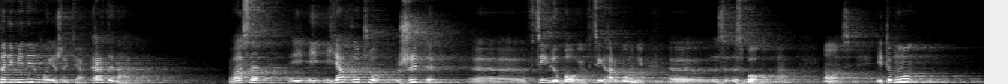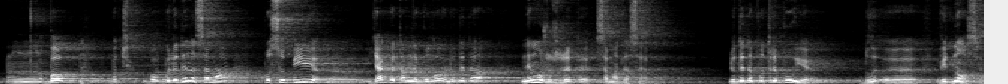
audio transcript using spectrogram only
перемінив моє життя кардинально. Власне, і, і, і я хочу жити е, в цій любові, в цій гармонії е, з, з Богом. Ось. І тому, бо, бо, бо, людина сама по собі, е, як би там не було, людина не може жити сама для себе. Людина потребує е, відносин,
